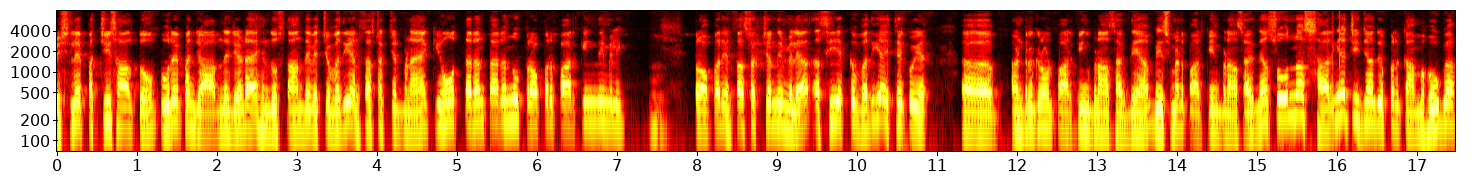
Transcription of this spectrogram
ਪਿਛਲੇ 25 ਸਾਲ ਤੋਂ ਪੂਰੇ ਪੰਜਾਬ ਨੇ ਜਿਹੜਾ ਹੈ ਹਿੰਦੁਸਤਾਨ ਦੇ ਵਿੱਚ ਵਧੀਆ ਇਨਫਰਾਸਟ੍ਰਕਚਰ ਬਣਾਇਆ, ਕਿਉਂ? ਤਰਨ ਤਾਰਨ ਨੂੰ ਪ੍ਰੋਪਰ ਪਾਰਕਿੰਗ ਨਹੀਂ ਮਿਲੀ। ਪ੍ਰੋਪਰ ਇਨਫਰਾਸਟ੍ਰਕਚਰ ਨਹੀਂ ਮਿਲਿਆ। ਅਸੀਂ ਇੱਕ ਵਧੀਆ ਇੱਥੇ ਕੋਈ ਅੰਡਰਗਰਾਉਂਡ ਪਾਰਕਿੰਗ ਬਣਾ ਸਕਦੇ ਹਾਂ ਬੇਸਮੈਂਟ ਪਾਰਕਿੰਗ ਬਣਾ ਸਕਦੇ ਹਾਂ। ਸੋ ਉਹਨਾਂ ਸਾਰੀਆਂ ਚੀਜ਼ਾਂ ਦੇ ਉੱਪਰ ਕੰਮ ਹੋਊਗਾ।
